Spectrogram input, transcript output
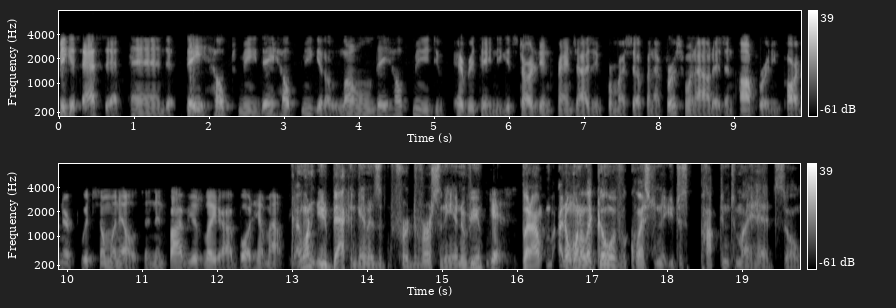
biggest asset. And they helped me. They helped me get a loan. They helped me do everything to get started in franchising for myself. And I first went out as an operating partner with someone else, and then five years later, I bought him out. I want you back again as a, for a diversity interview. Yes but I, I don't want to let go of a question that you just popped into my head. So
